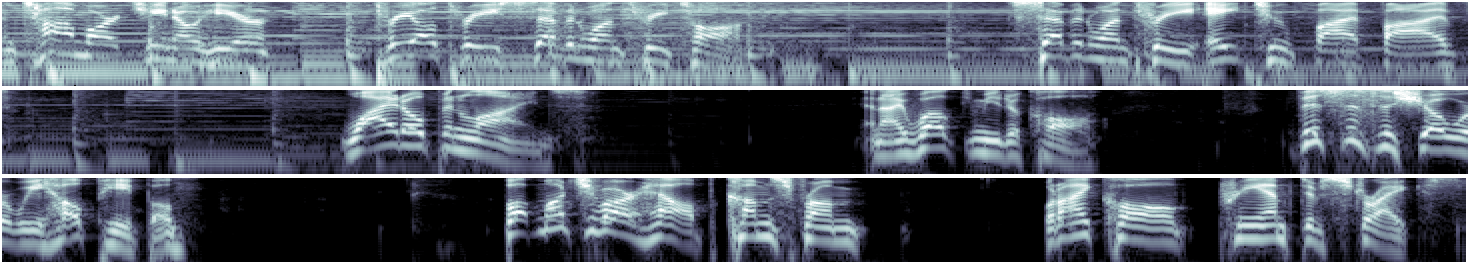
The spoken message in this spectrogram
And Tom Martino here, 303 713 Talk. 713 8255. Wide open lines. And I welcome you to call. This is the show where we help people, but much of our help comes from what I call preemptive strikes.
